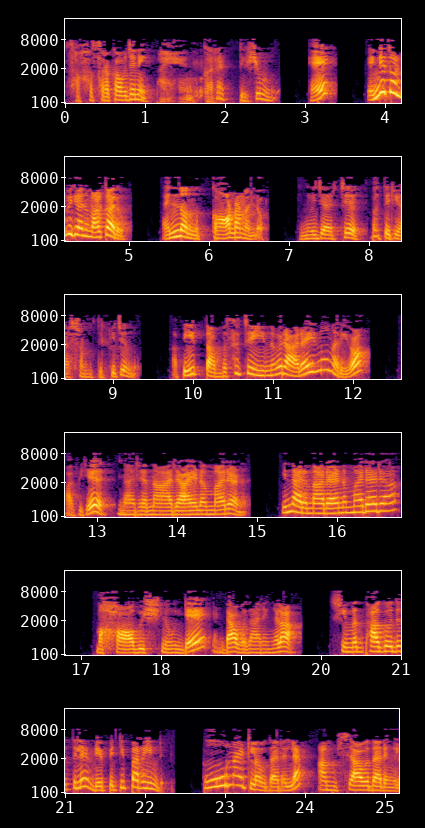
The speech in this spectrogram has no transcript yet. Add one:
സഹസ്ര കവചനെ ഭയങ്കര ടിഷും ഏ? എന്നെ തോൽപ്പിക്കാനും ആൾക്കാരോ? എന്നൊന്ന് കാണണല്ലോ എന്ന് വിചാരിച്ച് ബദരി ആശ്രമത്തിലേക്ക് ചെന്നു. അപ്പൊ ഈ തപസ് ചെയ്യുന്നവരാരായിരുന്നു എന്നറിയോ അവർ നരനാരായണന്മാരാണ്. ഈ നരനാരായണന്മാരാരാ? മഹാവിഷ്ണുവിന്റെ രണ്ടാവതാരങ്ങളാ. ശ്രീമദ് ഭാഗവതത്തിൽ ഇവരെ പറ്റി പറയുന്നുണ്ട്. പൂർണമായിട്ടുള്ള അവതാരമല്ല അംശാവതാരങ്ങൾ.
